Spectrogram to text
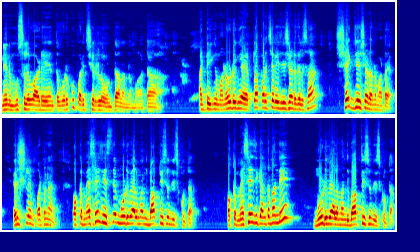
నేను ముసలివాడేంత వరకు పరిచర్లో ఉంటానన్నమాట అంటే ఇంక మనోడు ఇంకా ఎట్లా పరిచర్య చేశాడో తెలుసా? షేక్ చేశాడు అనమాట ఎరుషులేం పట్టణాన్ని. ఒక మెసేజ్ ఇస్తే మూడు వేల మంది బాప్తీసం తీసుకుంటారు. ఒక మెసేజ్కి ఎంతమంది? మూడు వేల మంది బాప్తీసం తీసుకుంటారు.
